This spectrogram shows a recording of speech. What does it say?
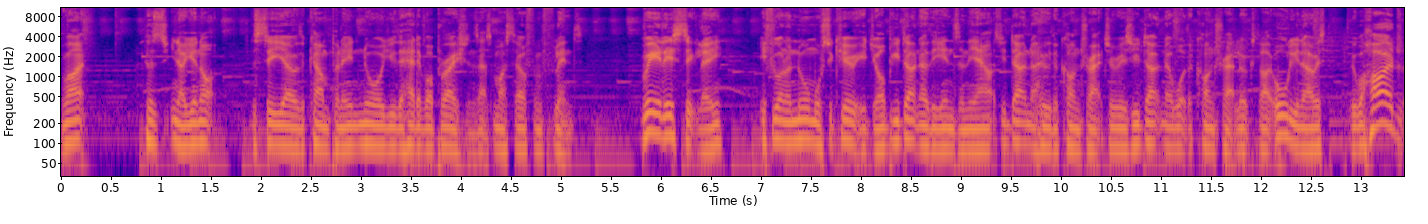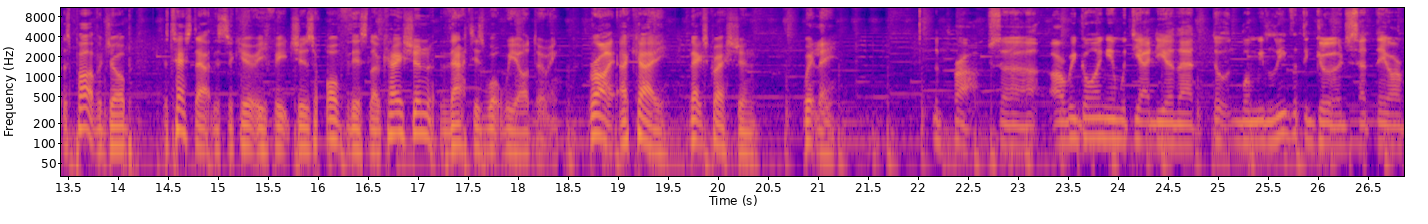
right? Because, you know, you're not the CEO of the company, nor are you the head of operations. That's myself and Flint. Realistically, if you're on a normal security job, you don't know the ins and the outs, you don't know who the contractor is, you don't know what the contract looks like. All you know is we were hired as part of a job to test out the security features of this location. That is what we are doing. Right, okay. Next question. Whitley. the props. Uh, are we going in with the idea that the, when we leave with the goods, that they are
